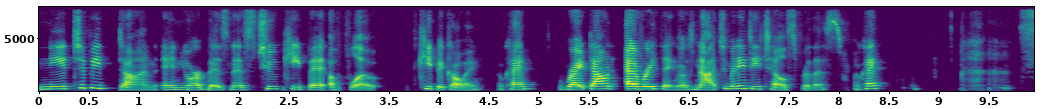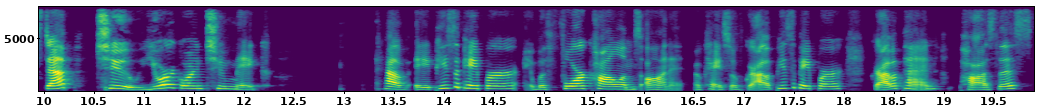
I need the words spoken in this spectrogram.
need to be done in your business to keep it afloat, keep it going. Okay, write down everything. There's not too many details for this. Okay. Step two, you're going to make have a piece of paper with four columns on it. Okay, so grab a piece of paper, grab a pen, pause this,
